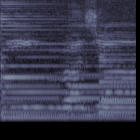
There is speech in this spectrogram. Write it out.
Invasion.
